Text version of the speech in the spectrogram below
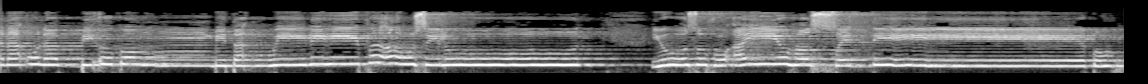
أنا أنبئكم بتأويله فأرسلون. يوسف أيها الصديق. الصديق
